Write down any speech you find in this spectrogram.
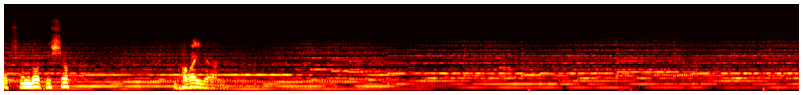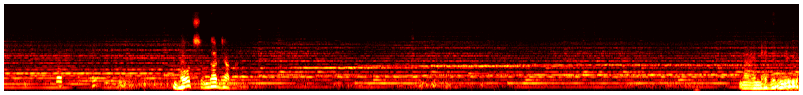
এক সুন্দর দৃশ্য ভাবাই গেলাম बहुत सुंदर जगह I never knew.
